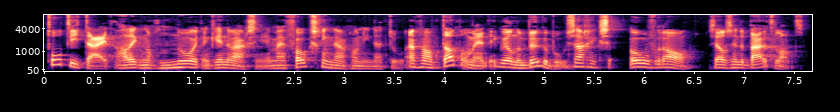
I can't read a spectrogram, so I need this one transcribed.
tot die tijd had ik nog nooit een kinderwagen gezien. En mijn focus ging daar gewoon niet naartoe. En vanaf dat moment, ik wilde een bugaboo, zag ik ze overal. Zelfs in het buitenland.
